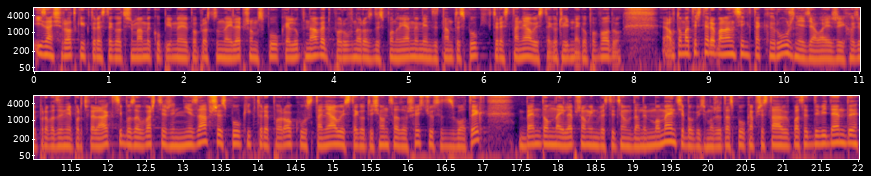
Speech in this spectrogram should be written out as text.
i za środki, które z tego otrzymamy, kupimy po prostu najlepszą spółkę lub nawet porówno rozdysponujemy między tamte spółki, które staniały z tego czy innego powodu. Automatyczny rebalancing tak różnie działa, jeżeli chodzi o prowadzenie portfela akcji, bo zauważcie, że nie zawsze spółki, które po roku staniały z tego 1000 do 600 zł, będą najlepszą inwestycją w danym momencie, bo być może ta spółka przestała wypłacać dywidendy,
